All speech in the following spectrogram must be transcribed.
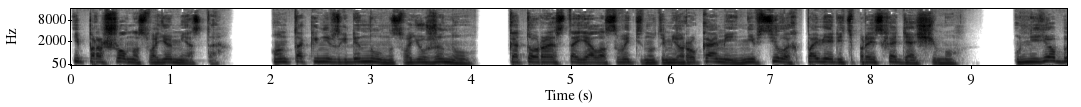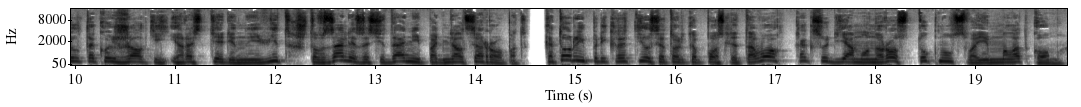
и прошел на свое место. Он так и не взглянул на свою жену, которая стояла с вытянутыми руками, не в силах поверить происходящему. У нее был такой жалкий и растерянный вид, что в зале заседаний поднялся ропот, который прекратился только после того, как судья Монро стукнул своим молотком.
